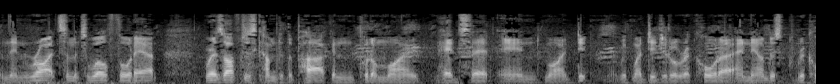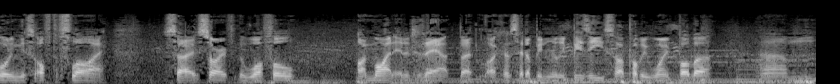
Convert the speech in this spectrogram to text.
and then writes them. It's well thought out. Whereas I've just come to the park and put on my headset and my di- with my digital recorder, and now I'm just recording this off the fly. So sorry for the waffle. I might edit it out, but like I said, I've been really busy, so I probably won't bother. Um,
